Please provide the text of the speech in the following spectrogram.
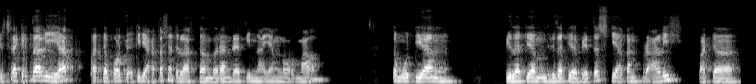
Bisa kita lihat pada pojok kiri atasnya adalah gambaran retina yang normal. Kemudian bila dia menderita diabetes, dia akan beralih pada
